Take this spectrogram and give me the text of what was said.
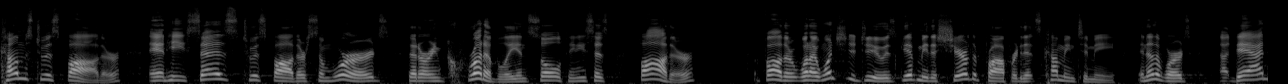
comes to his father, and he says to his father some words that are incredibly insulting. He says, Father, Father, what I want you to do is give me the share of the property that's coming to me. In other words, uh, Dad,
